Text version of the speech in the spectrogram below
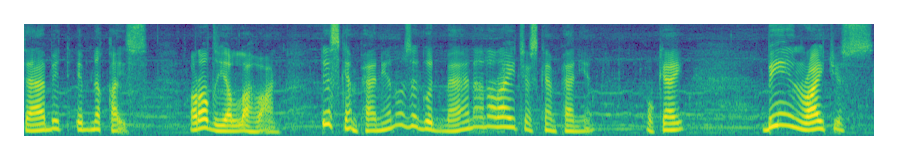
Thabit ibn Qais, radiyallahu anhu. This companion was a good man and a righteous companion. Okay? Being righteous,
